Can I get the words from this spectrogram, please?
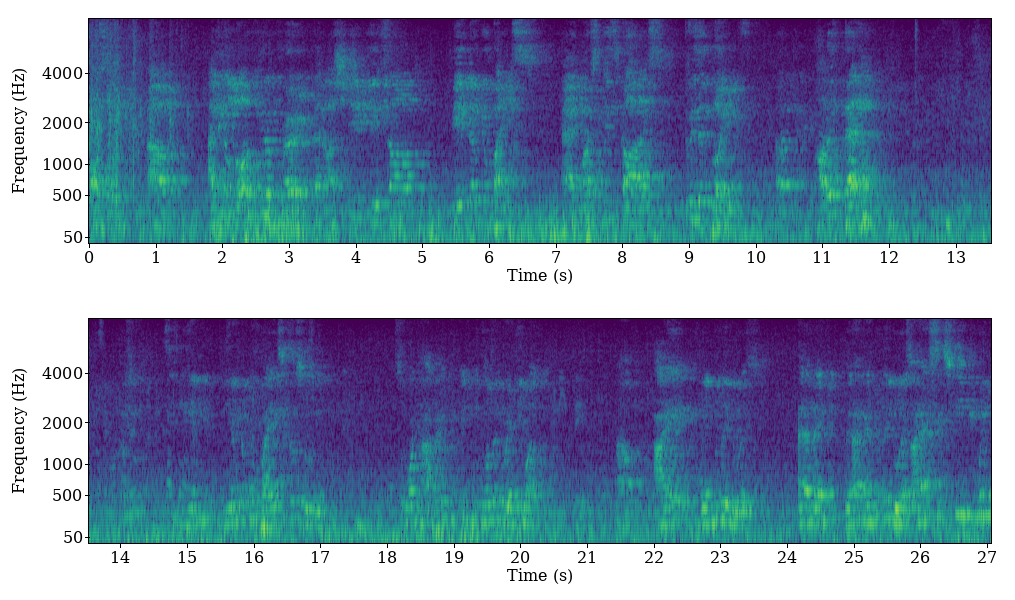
Also, um, I think a lot of you have heard that Ashneer gives out BMW bikes and Mercedes cars to his employees. Uh, how does that happen? BMW bikes is a story. What happened in 2021? Um, I went to the US, and I went when I went to the US, I had 60 people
